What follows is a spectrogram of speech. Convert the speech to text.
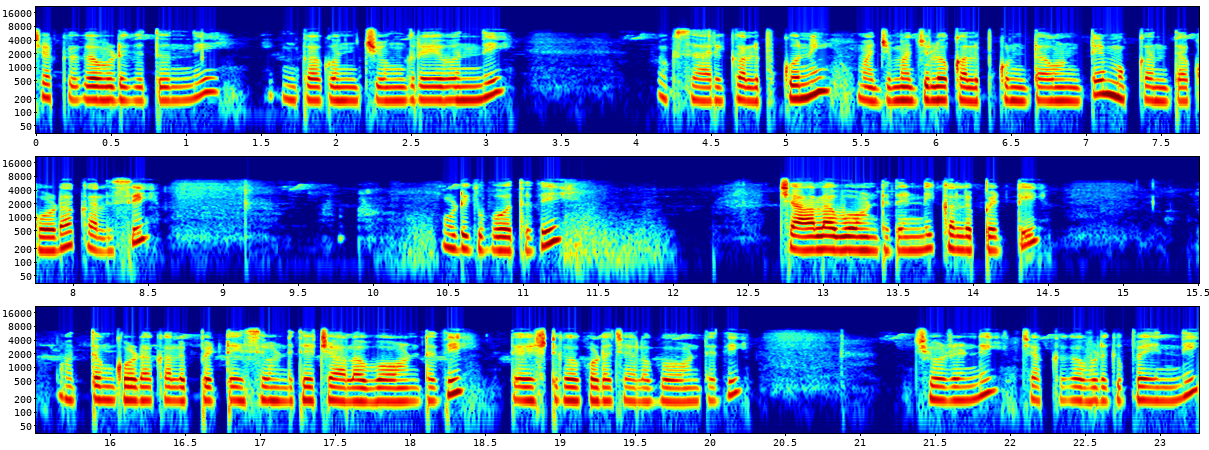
చక్కగా ఉడుకుతుంది. ఇంకా కొంచెం గ్రేవ్ ఉంది. ఒకసారి కలుపుకొని మధ్య మధ్యలో కలుపుకుంటూ ఉంటే ముక్క అంతా కూడా కలిసి ఉడికిపోతుంది. చాలా బాగుంటుందండి కలిపెట్టి. మొత్తం కూడా కలిపెట్టేసి వండితే చాలా బాగుంటుంది. టేస్ట్గా కూడా చాలా బాగుంటుంది. చూడండి చక్కగా ఉడికిపోయింది.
